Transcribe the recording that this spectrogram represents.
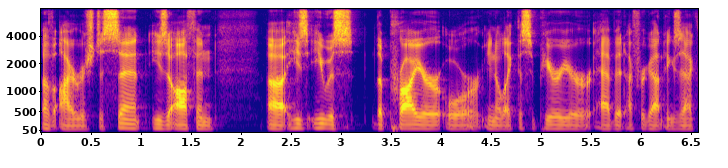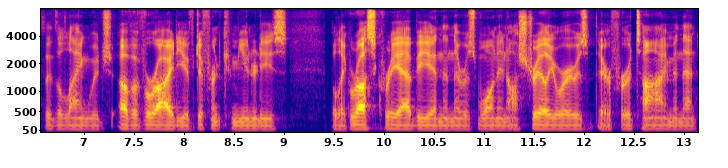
of Irish descent. He's often uh, he's he was the prior or you know like the superior abbot. I've forgotten exactly the language of a variety of different communities, but like Russ Abbey, and then there was one in Australia where he was there for a time, and then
